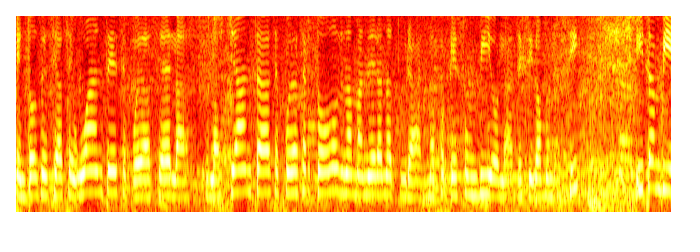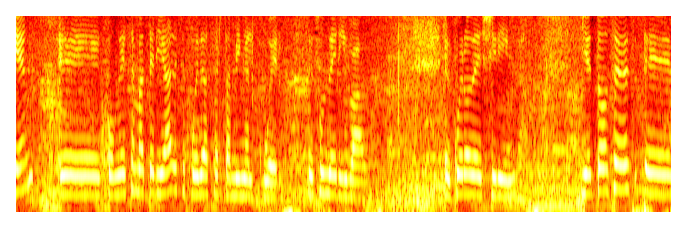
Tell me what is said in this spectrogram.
Entonces se hace guantes, se puede hacer las, las llantas, se puede hacer todo de una manera natural, ¿no? porque es un biolátex, digámoslo así. Y también eh, con ese material se puede hacer también el cuero, es un derivado, el cuero de chiringa. Y entonces eh,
